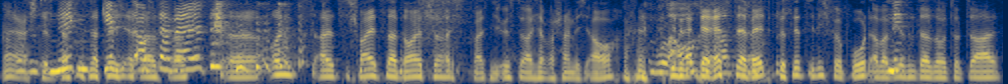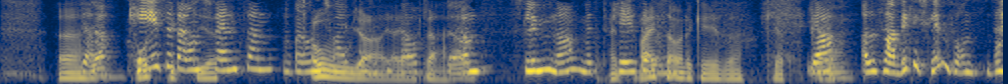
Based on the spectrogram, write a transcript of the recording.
Naja, das es stimmt. nirgends natürlich gibt auf der Welt. Was, äh, uns als Schweizer, Deutscher, ich weiß nicht, Österreicher wahrscheinlich auch. Wohl Die, auch, der ja, Rest der Welt das- interessiert sich nicht für Brot, aber Nee. wir sind da so total. Äh, Ja. Ja. Käse bei uns. Schwänzern, bei uns Oh, Schweizern ja, ist es ja, ja, auch klar. ganz schlimm, ne, mit Ein Käse. Schweizer ohne Käse. Ja, also es war wirklich schlimm für uns zum Teil.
